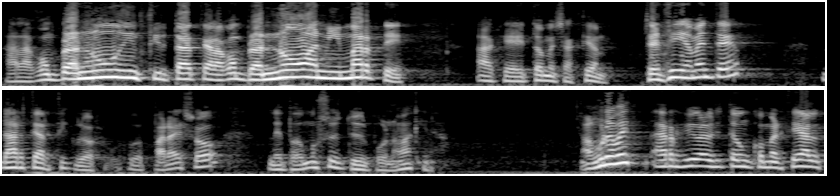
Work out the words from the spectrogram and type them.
a la compra, no incitarte a la compra, no animarte a que tomes acción. Sencillamente, darte artículos. Pues para eso le podemos sustituir por una máquina. ¿Alguna vez has recibido la visita de un comercial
